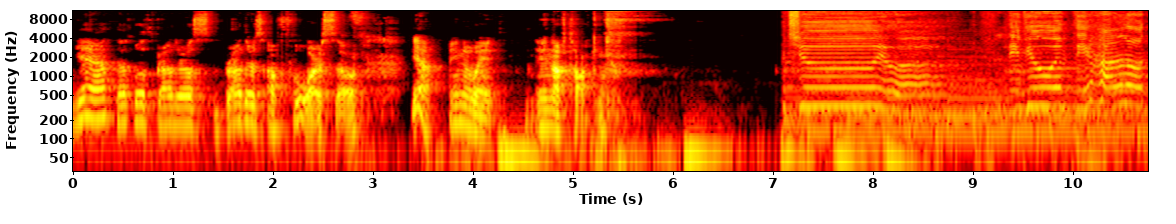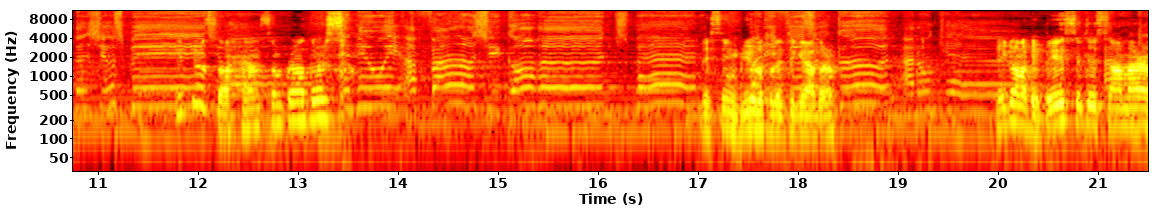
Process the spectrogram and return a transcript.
yeah that's what brothers brothers are for so yeah anyway enough talking If you're so handsome, brothers. They sing beautifully together. You're gonna be busy this summer.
